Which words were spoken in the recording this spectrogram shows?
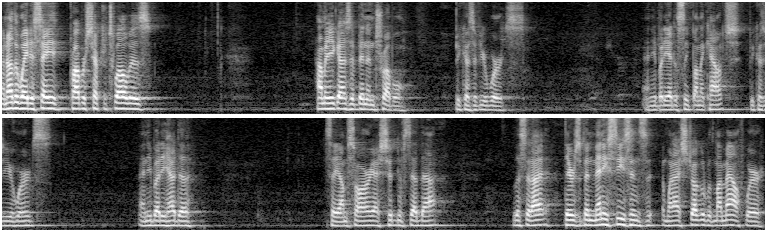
Another way to say Proverbs chapter 12 is how many of you guys have been in trouble because of your words? Anybody had to sleep on the couch because of your words? Anybody had to say, I'm sorry, I shouldn't have said that? Listen, I, there's been many seasons when I struggled with my mouth where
